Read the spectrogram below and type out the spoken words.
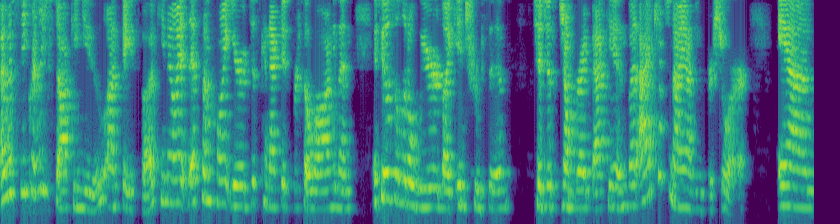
I was secretly stalking you on Facebook. You know, at, at some point you're disconnected for so long, and then it feels a little weird, like intrusive, to just jump right back in. But I kept an eye on you for sure. And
